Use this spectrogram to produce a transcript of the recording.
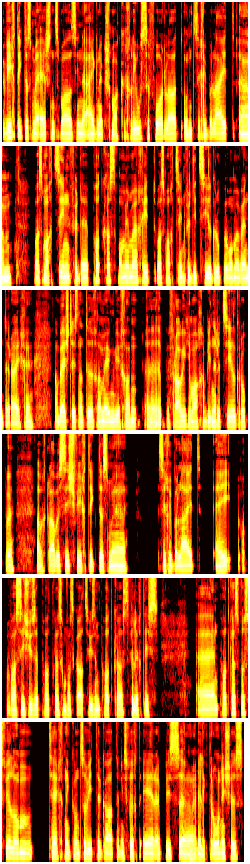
wichtig, dass man erstens mal seinen eigenen Geschmack ein bisschen aussen vorlässt und sich überlegt, ähm, was macht Sinn für den Podcast, den wir machen, was macht Sinn für die Zielgruppe, die wir wollen erreichen Am besten ist natürlich, wenn man irgendwie kann, äh, Befragungen machen bei einer Zielgruppe, aber ich glaube, es ist wichtig, dass man sich überlegt, hey, was ist unser Podcast, um was geht es unserem Podcast? Vielleicht ist äh, ein Podcast, wo es viel um Technik und so weiter geht, dann ist vielleicht eher etwas äh, mhm. Elektronisches.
